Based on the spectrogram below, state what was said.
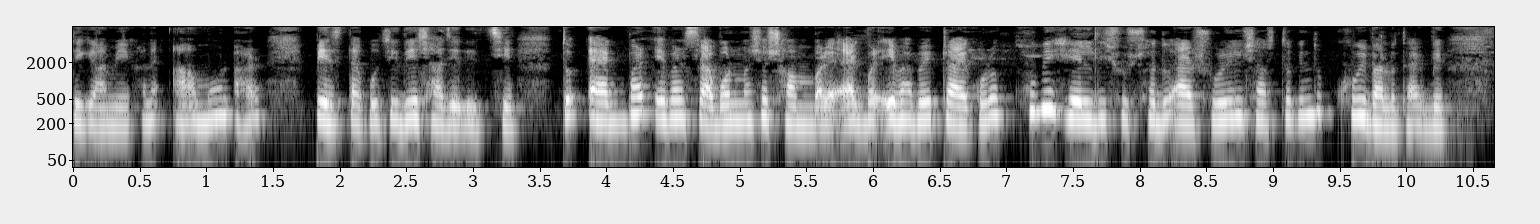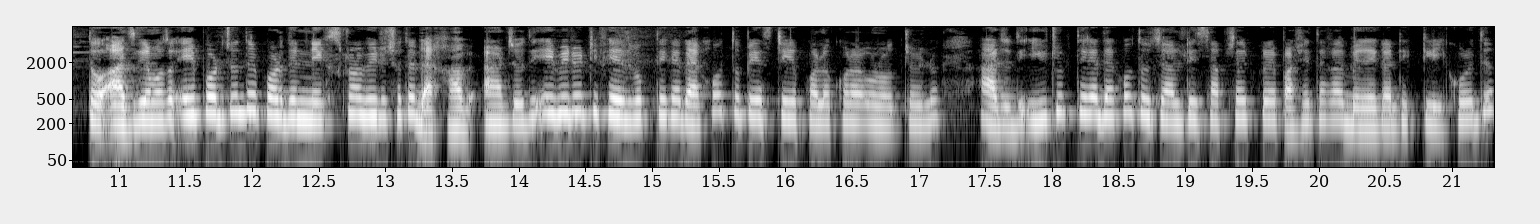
থেকে আমি এখানে আমন আর পেস্তা কুচি দিয়ে সাজিয়ে দিচ্ছি। তো একবার এবার শ্রাবণ মাসে সোমবারে একবার এভাবে ট্রাই করো। খুবই হেলদি সুস্বাদু আর শরীর স্বাস্থ্য কিন্তু খুবই ভালো থাকবে। তো আজকের মতো এই পর্যন্তই। পরের দিন নেক্সট কোনো ভিডিওর সাথে দেখা হবে। আর যদি এই ভিডিওটি ফেসবুক থেকে দেখো, তো পেজটিকে ফলো করার অনুরোধ রইল। আর যদি ইউটিউব থেকে দেখো, তো চ্যানেলটি সাবস্ক্রাইব করে পাশে থাকা বেলাইকানটি ক্লিক করে দিও।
